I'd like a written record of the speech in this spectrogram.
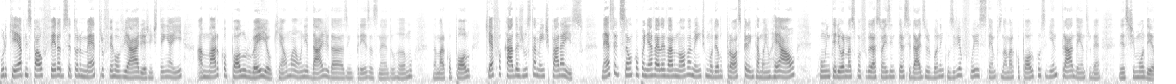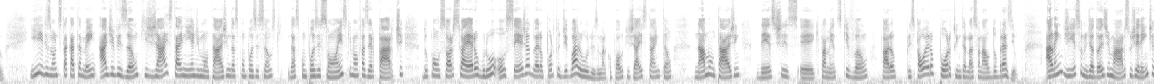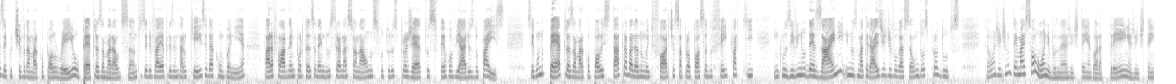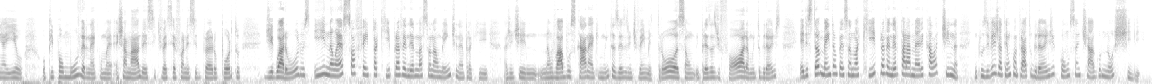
Porque é a principal feira do setor metro ferroviário. E a gente tem aí a Marco Polo Rail, que é uma unidade das empresas né, do ramo da Marco Polo, que é focada justamente para isso. Nessa edição, a companhia vai levar novamente o modelo Próspera em tamanho real, com o interior nas configurações intercidades urbanas. Inclusive, eu fui esses tempos na Marco Polo e consegui entrar dentro né, deste modelo. E eles vão destacar também a divisão que já está em linha de montagem das, composições, das composições que vão fazer parte do consórcio Aerogru, ou seja, do aeroporto de Guarulhos. Marco Polo que já está, então, na montagem destes eh, equipamentos que vão para o principal aeroporto internacional do Brasil. Além disso, no dia 2 de março, o gerente executivo da Marco Polo Rail, Petras Amaral dos Santos, ele vai apresentar o case da companhia para falar da importância da indústria nacional nos futuros projetos ferroviários do país. Segundo Petras, a Marco Polo está trabalhando muito forte essa proposta do feito aqui, inclusive no design e nos materiais de divulgação dos produtos. Então a gente não tem mais só ônibus, né? A gente tem agora trem, a gente tem aí o, o People Mover, né? Como é, é chamado, esse que vai ser fornecido para o aeroporto de Guarulhos. E não é só feito aqui para vender nacionalmente, né? Para que a gente não vá buscar, né? Que muitas vezes a gente vê em metrô, são empresas de fora, muito grandes. Eles também estão pensando aqui para vender para a América Latina. Inclusive, já tem um contrato grande com Santiago no Chile.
